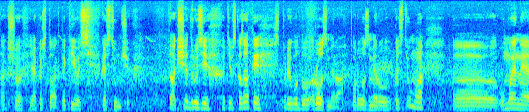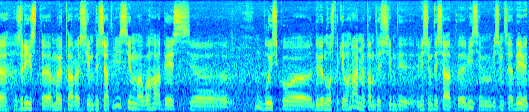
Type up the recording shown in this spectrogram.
Так що якось так, такий ось костюмчик. Так, ще, друзі, хотів сказати з приводу розміра. По розміру костюма е, у мене зріст метр сімдесят вісім, вага десь е, ну, близько 90 кілограмів, там десь 88-89.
